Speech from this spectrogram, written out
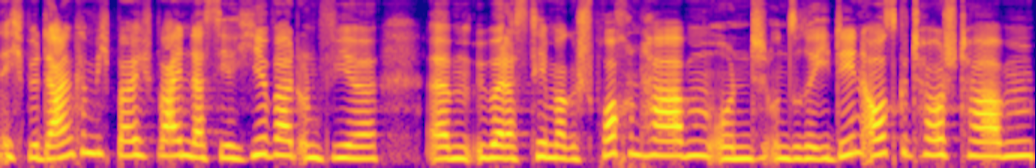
Ich bedanke mich bei euch beiden, dass ihr hier wart und wir ähm, über das Thema gesprochen haben und unsere Ideen ausgetauscht haben.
